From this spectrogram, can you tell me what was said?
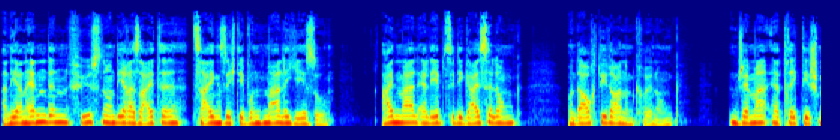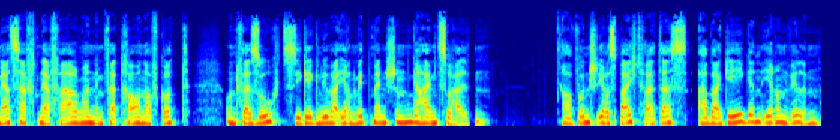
An ihren Händen, Füßen und ihrer Seite zeigen sich die Wundmale Jesu. Einmal erlebt sie die Geißelung und auch die Dornenkrönung. Gemma erträgt die schmerzhaften Erfahrungen im Vertrauen auf Gott und versucht, sie gegenüber ihren Mitmenschen geheim zu halten. Auf Wunsch ihres Beichtvaters, aber gegen ihren Willen,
